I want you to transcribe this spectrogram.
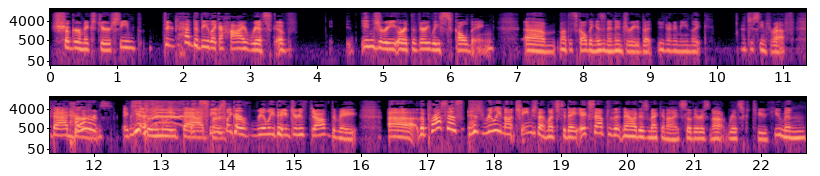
sugar mixture seemed, there had to be like a high risk of injury or at the very least scalding. Um, not that scalding isn't an injury, but you know what I mean? Like, it just seems rough. Bad However- burns. Extremely bad It seems burns. like a really dangerous job to me. Uh, the process has really not changed that much today, except that now it is mechanized, so there is not risk to human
